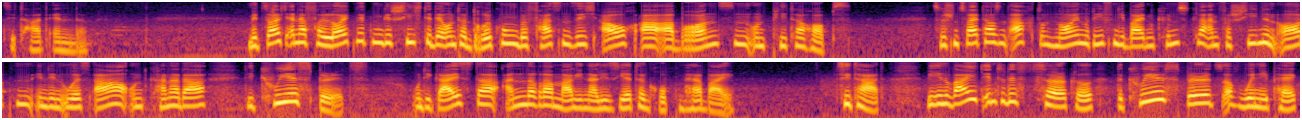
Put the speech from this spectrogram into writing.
Zitat Ende. Mit solch einer verleugneten Geschichte der Unterdrückung befassen sich auch A.A. Bronson und Peter Hobbs. Zwischen 2008 und 2009 riefen die beiden Künstler an verschiedenen Orten in den USA und Kanada die Queer Spirits, und die Geister anderer marginalisierter Gruppen herbei. Zitat We invite into this circle the queer spirits of Winnipeg,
